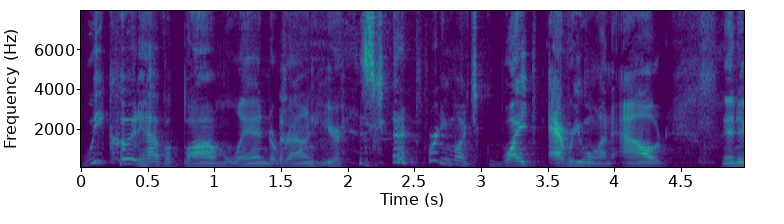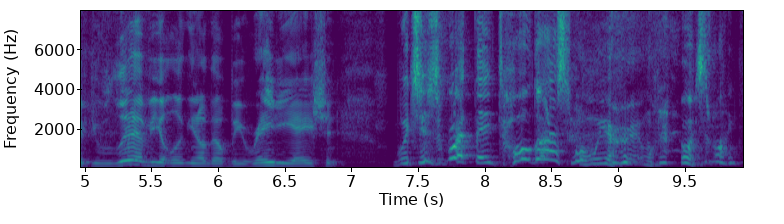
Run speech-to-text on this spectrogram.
we could have a bomb land around here. It's going to pretty much wipe everyone out, and if you live, you'll you know there'll be radiation which is what they told us when we were when I was in like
